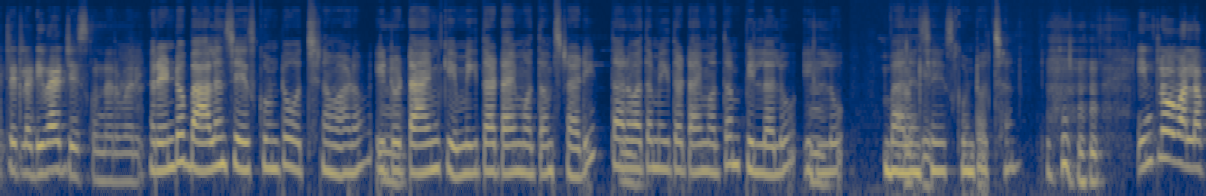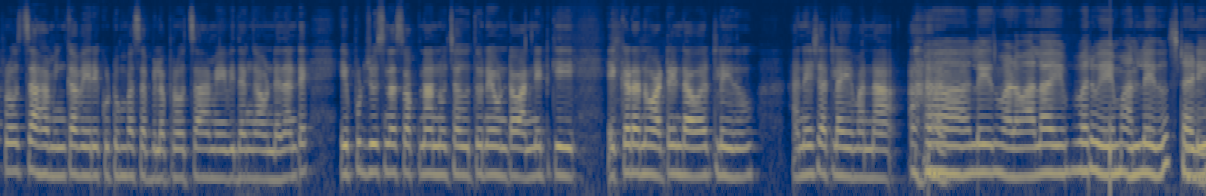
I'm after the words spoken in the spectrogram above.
ఎట్లెట్లా డివైడ్ చేసుకున్నారు మరి? రెండు బ్యాలెన్స్ చేసుకుంటూ వచ్చిన మేడం. ఇటు టైంకి మిగతా టైం మొత్తం స్టడీ తర్వాత మిగతా టైం మొత్తం పిల్లలు ఇల్లు బ్యాలెన్స్ చేసుకుంటూ వచ్చాను. ఇంట్లో వాళ్ళ ప్రోత్సాహం ఇంకా వేరే కుటుంబ సభ్యుల ప్రోత్సాహం ఏ విధంగా ఉండేది? అంటే ఎప్పుడు చూసినా స్వప్న నువ్వు చదువుతూనే ఉంటావు అన్నిటికీ ఎక్కడ నువ్వు అటెండ్ అవ్వట్లేదు అనేసి అట్లా ఏమన్నా? లేదు మేడం అలా ఎవ్వరు ఏం అనలేదు స్టడీ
